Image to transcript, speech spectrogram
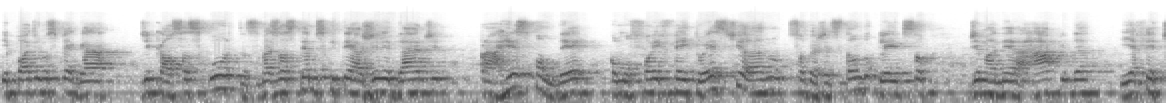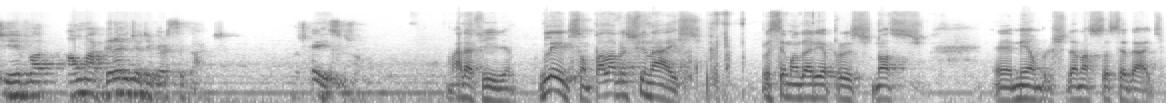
e pode nos pegar de calças curtas, mas nós temos que ter agilidade para responder, como foi feito este ano, sob a gestão do Gleidson, de maneira rápida e efetiva a uma grande adversidade. Acho que é isso, João. Maravilha. Gleidson, palavras finais. Você mandaria para os nossos é, membros da nossa sociedade?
